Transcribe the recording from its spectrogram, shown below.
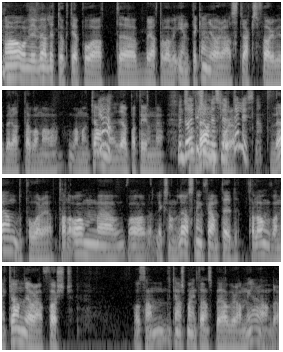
Ja, och vi är väldigt duktiga på att eh, berätta vad vi inte kan göra strax före vi berättar vad man, vad man kan Ja. hjälpa till med. Men då har personen slutat lyssna. Vänd på det. Tala om eh, vad, liksom, lösning framtid. Tala om vad ni kan göra först. Och sen kanske man inte ens behöver ha det andra.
